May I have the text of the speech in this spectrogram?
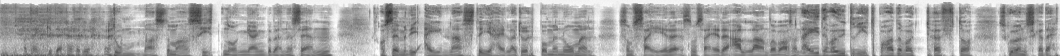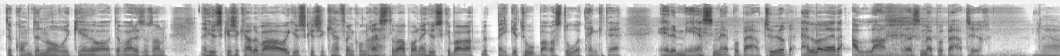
Og tenker dette er det dummeste vi har sett noen gang på denne scenen. Og så er vi de eneste i hele gruppa med nordmenn som sier, det, som sier det. Alle andre var sånn Nei, det var jo dritbra, det var tøft, og skulle ønske dette kom til Norge, og det var liksom sånn Jeg husker ikke hva det var, og jeg husker ikke hvilken kongress det var på. Men jeg husker bare at vi begge to bare sto og tenkte Er det vi som er på bærtur, eller er det alle andre som er på bærtur? Ja.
